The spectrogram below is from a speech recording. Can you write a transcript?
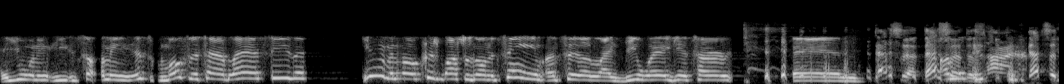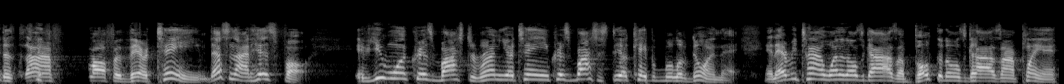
and you wouldn't he, so, I mean it's most of the time last season you didn't even know Chris Bosh was on the team until like D Wade gets hurt, and that's a that's I a mean, design that's a design flaw for their team. That's not his fault. If you want Chris Bosh to run your team, Chris Bosh is still capable of doing that. And every time one of those guys or both of those guys aren't playing,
